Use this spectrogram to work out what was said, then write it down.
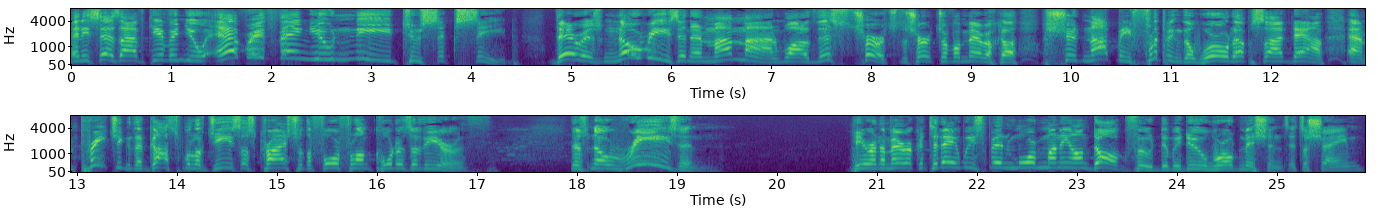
And he says, I've given you everything you need to succeed. There is no reason in my mind why this church, the Church of America, should not be flipping the world upside down and preaching the gospel of Jesus Christ to the four flung quarters of the earth. There's no reason. Here in America today, we spend more money on dog food than we do world missions. It's a shame.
